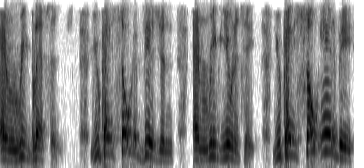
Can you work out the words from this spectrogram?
and reap blessings. You can't sow division and reap unity. You can't sow envy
